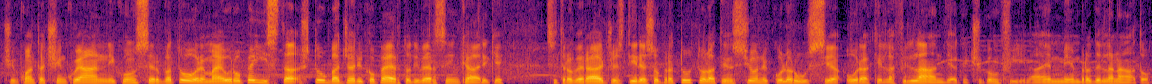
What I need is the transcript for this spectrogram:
55 anni, conservatore ma europeista, Stubb ha già ricoperto diversi incarichi. Si troverà a gestire soprattutto la tensione con la Russia, ora che la Finlandia, che ci confina, è membro della Nato.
